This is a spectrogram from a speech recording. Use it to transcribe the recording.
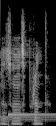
Nos vemos pronto.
